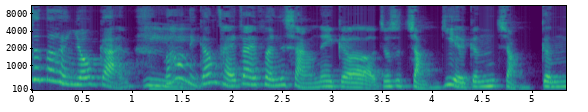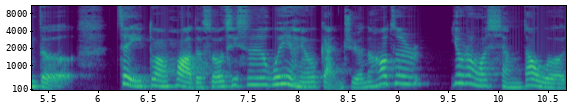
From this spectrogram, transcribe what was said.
真的很有感。嗯、然后你刚才在分享那个就是长叶跟长根的这一段话的时候，其实我也很有感觉。然后这又让我想到，我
